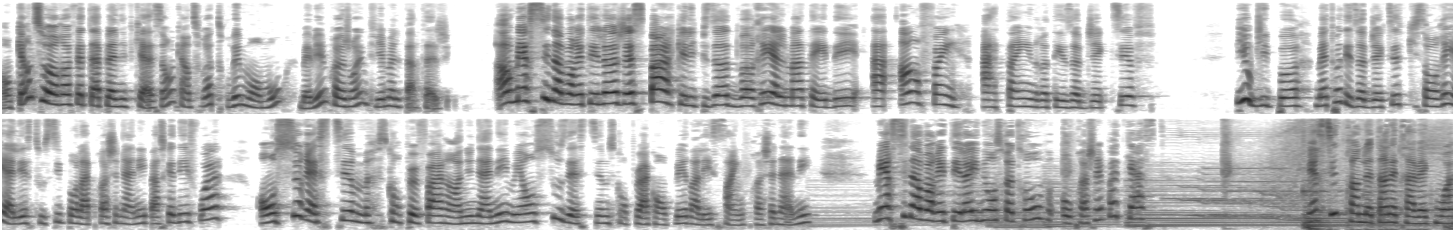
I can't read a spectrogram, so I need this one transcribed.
Donc, quand tu auras fait ta planification, quand tu auras trouvé mon mot, bien, viens me rejoindre et viens me le partager. Alors, merci d'avoir été là. J'espère que l'épisode va réellement t'aider à enfin atteindre tes objectifs puis oublie pas, mets-toi des objectifs qui sont réalistes aussi pour la prochaine année parce que des fois, on surestime ce qu'on peut faire en une année, mais on sous-estime ce qu'on peut accomplir dans les cinq prochaines années. Merci d'avoir été là et nous, on se retrouve au prochain podcast. Merci de prendre le temps d'être avec moi.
